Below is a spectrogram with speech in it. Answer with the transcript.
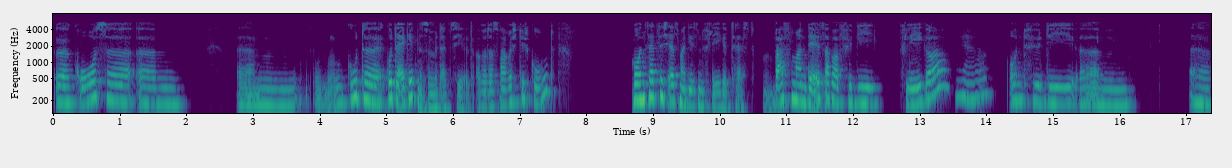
äh, große ähm, ähm, gute, gute Ergebnisse mit erzielt. Also das war richtig gut. Grundsätzlich erstmal diesen Pflegetest. Was man, der ist aber für die Pfleger ja. Und für die ähm, äh,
